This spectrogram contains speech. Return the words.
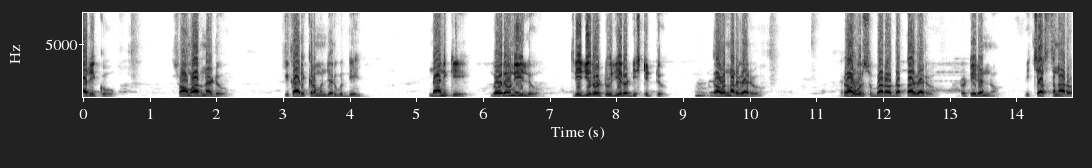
తారీఖు సోమవారం నాడు ఈ కార్యక్రమం జరుగుద్ది. దానికి గౌరవనీయులు three zero two zero district governor గారు రావూరు సుబ్బారావు దత్తా గారు రొటీరియన్ను ఇచ్చేస్తున్నారు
